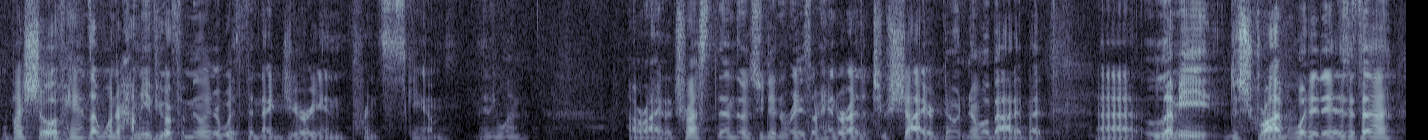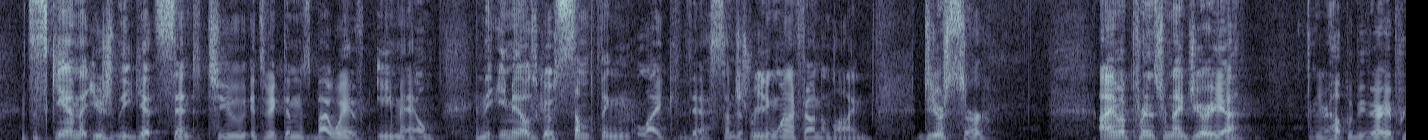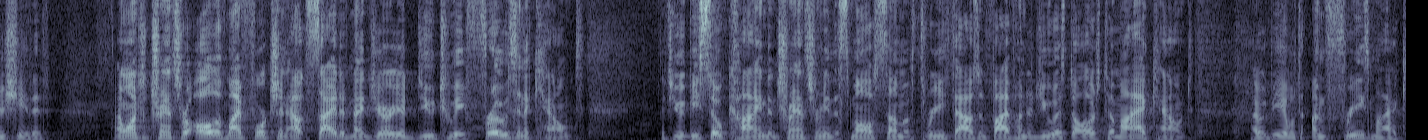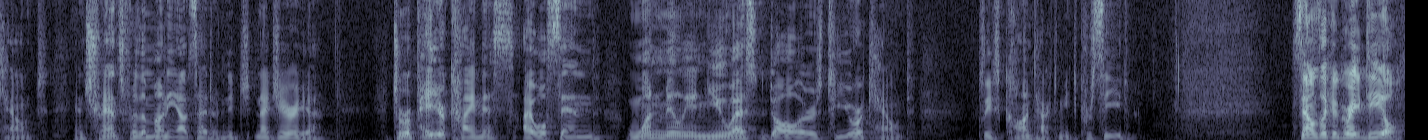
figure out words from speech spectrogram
Well, by show of hands, I wonder how many of you are familiar with the Nigerian prince scam? Anyone? All right, I trust then those who didn't raise their hand are either too shy or don't know about it. But uh, let me describe what it is. It's a, it's a scam that usually gets sent to its victims by way of email. And the emails go something like this. I'm just reading one I found online. Dear Sir, I am a prince from Nigeria, and your help would be very appreciated. I want to transfer all of my fortune outside of Nigeria due to a frozen account. If you would be so kind and transfer me the small sum of 3,500 US dollars to my account, I would be able to unfreeze my account and transfer the money outside of Nigeria. To repay your kindness, I will send 1 million US dollars to your account. Please contact me to proceed. Sounds like a great deal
